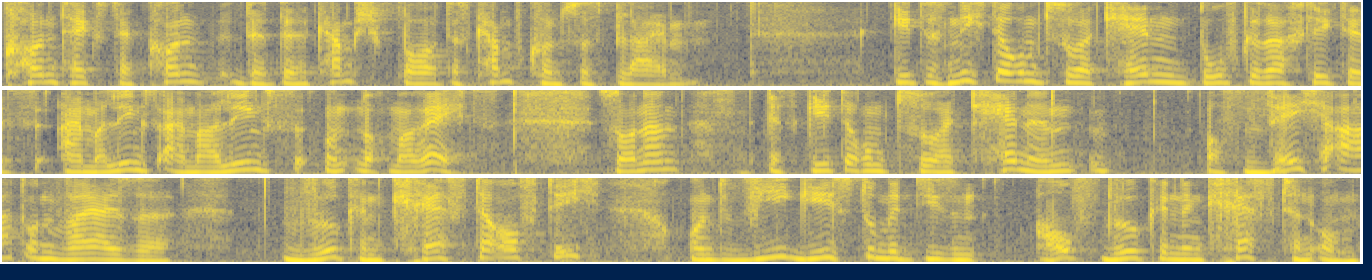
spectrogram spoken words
Kontext der, Kon der, der Kampfsport, des Kampfkunstes bleiben, geht es nicht darum zu erkennen, doof gesagt, schlägt jetzt einmal links, einmal links und nochmal rechts, sondern es geht darum zu erkennen, auf welche Art und Weise wirken Kräfte auf dich und wie gehst du mit diesen aufwirkenden Kräften um?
